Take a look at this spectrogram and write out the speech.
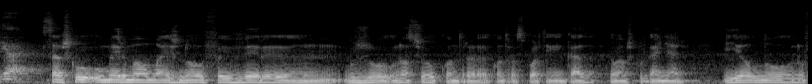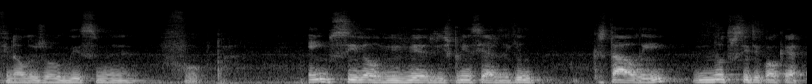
Yeah. Sabes que o, o, meu irmão mais novo foi ver uh, o, jogo, o nosso jogo contra, contra o Sporting em casa, que acabámos por ganhar, e ele no, no final do jogo disse-me: Fogo, pá, é impossível viver e experienciar aquilo que está ali noutro sítio qualquer.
